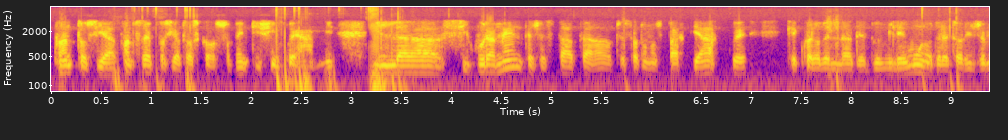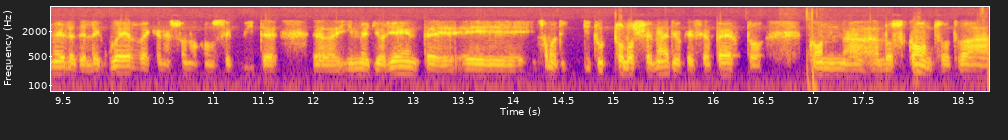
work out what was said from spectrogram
quanto, sia, quanto tempo sia trascorso, 25 anni. Il, sicuramente c'è, stata, c'è stato uno spartiacque che è quello del, del, 2001, delle Torri Gemelle, delle guerre che ne sono conseguite eh, in Medio Oriente e insomma di, di, tutto lo scenario che si è aperto con uh, lo scontro tra,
